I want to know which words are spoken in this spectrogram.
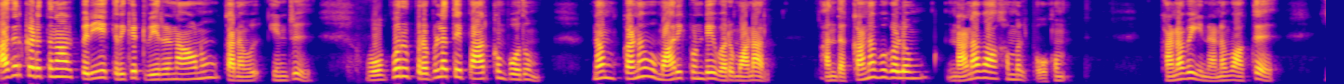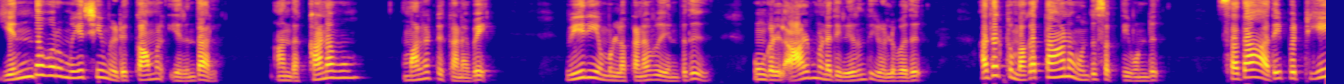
அதற்கடுத்த நாள் பெரிய கிரிக்கெட் வீரனாகணும் கனவு என்று ஒவ்வொரு பிரபலத்தை பார்க்கும் போதும் நம் கனவு மாறிக்கொண்டே வருமானால் அந்த கனவுகளும் நனவாகாமல் போகும். கனவை நனவாக்க எந்த ஒரு முயற்சியும் எடுக்காமல் இருந்தால் அந்த கனவும் மலட்டு கனவே. வீரியமுள்ள கனவு என்பது உங்கள் ஆழ்மனதில் இருந்து எழுவது. அதற்கு மகத்தான உந்து சக்தி உண்டு. சதா அதை பற்றியே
